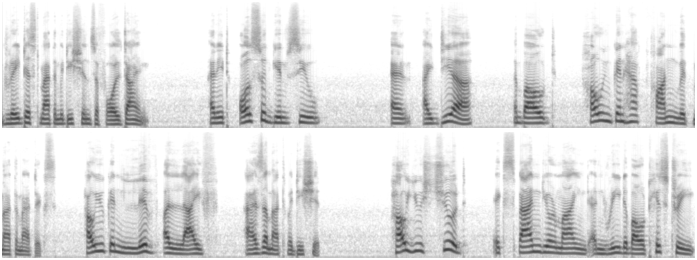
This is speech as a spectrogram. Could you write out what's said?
greatest mathematicians of all time. And it also gives you an idea about how you can have fun with mathematics, how you can live a life as a mathematician, how you should expand your mind and read about history,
